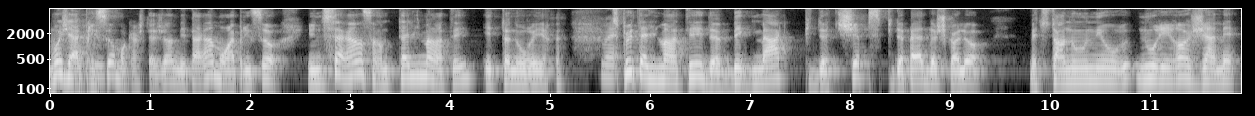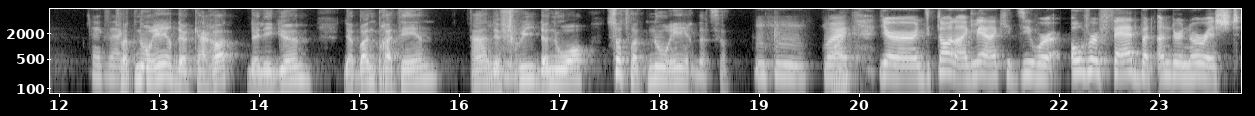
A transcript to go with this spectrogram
Moi, j'ai appris ça, moi, quand j'étais jeune. Mes parents m'ont appris ça. Il y a une différence entre t'alimenter et te nourrir. Tu peux t'alimenter de Big Mac, puis de chips, puis de palettes de chocolat, mais tu t'en nourriras jamais. Exact. Tu vas te nourrir de carottes, de légumes, de bonnes protéines, hein, de mm-hmm. fruits, de noix. Ça, tu vas te nourrir de ça. Ouais. Il y a un dicton en anglais hein, qui dit We're overfed but undernourished.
